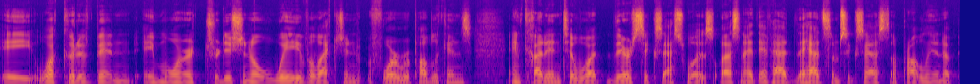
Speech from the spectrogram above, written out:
a what could have been a more traditional wave election for Republicans and cut into what their success was last night. They've had they had some success. They'll probably end up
